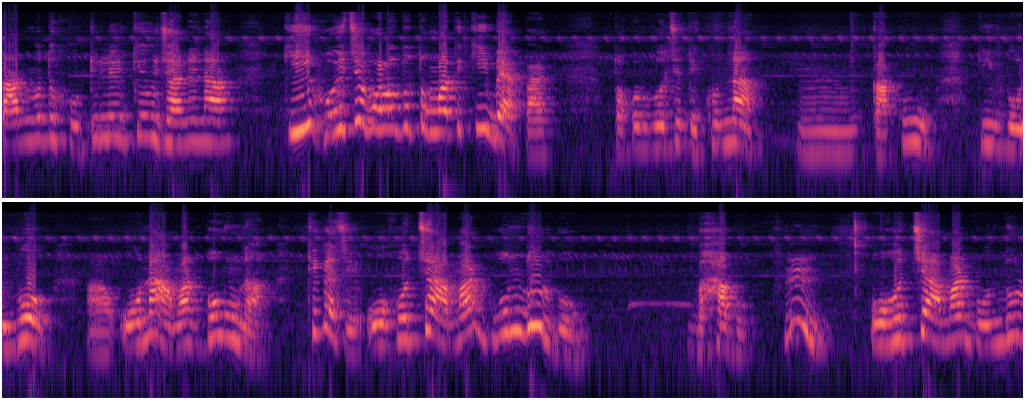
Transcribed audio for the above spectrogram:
তার মধ্যে হোটেলের কেউ জানে না। কি হয়েছে বলো তো তোমাদের? কি ব্যাপার? তখন বলছে, দেখুন না কাকু, কি বলব? ও না আমার বউ না, ঠিক আছে? ও হচ্ছে আমার বন্ধুর বউ। ভাবো, হুম? ও হচ্ছে আমার বন্ধুর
